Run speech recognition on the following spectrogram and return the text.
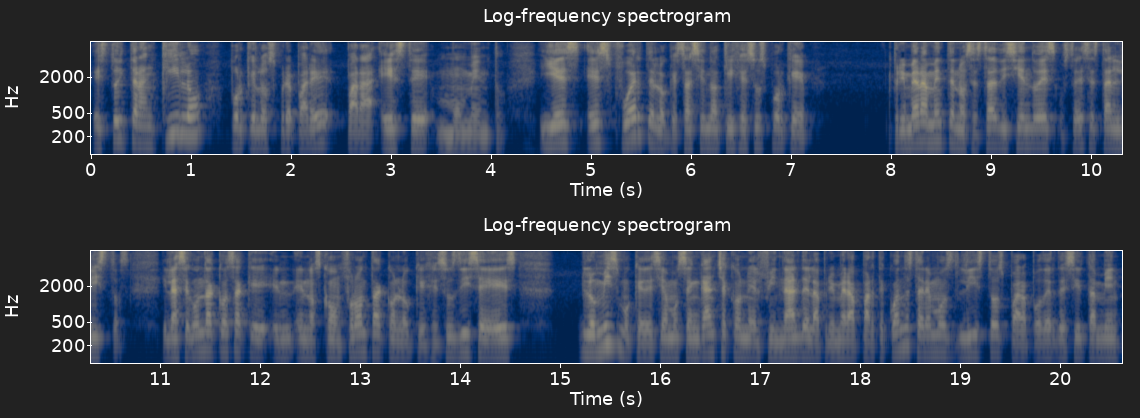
estoy tranquilo porque los preparé para este momento. Y es, es fuerte lo que está haciendo aquí Jesús porque primeramente nos está diciendo es, ustedes están listos. Y la segunda cosa que nos confronta con lo que Jesús dice es, lo mismo que decíamos, engancha con el final de la primera parte. ¿Cuándo estaremos listos para poder decir también,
